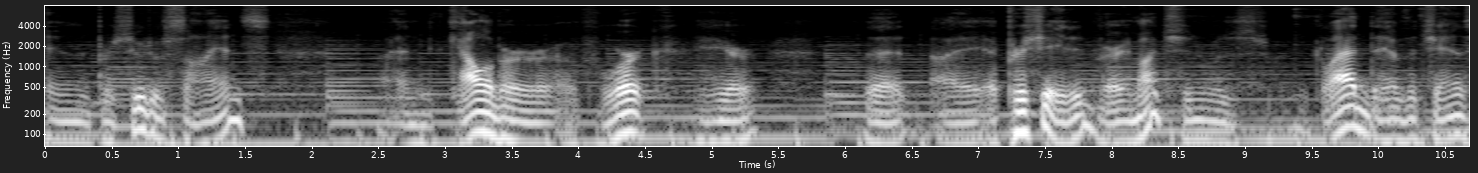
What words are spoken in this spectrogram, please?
in pursuit of science and caliber of work here that I appreciated very much and was glad to have the chance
